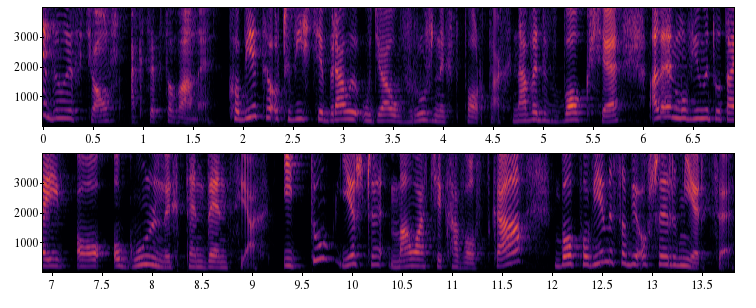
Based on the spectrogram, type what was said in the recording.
nie były wciąż akceptowane. Kobiety oczywiście brały udział w różnych sportach, nawet w boksie, ale mówimy tutaj o ogólnych tendencjach. I tu jeszcze mała ciekawostka, bo powiemy sobie o szermierce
